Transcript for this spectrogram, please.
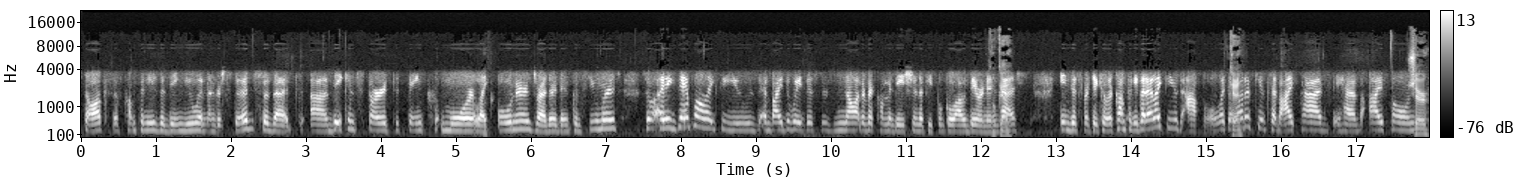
stocks of companies that they knew and understood, so that uh, they can start to think more like owners rather than consumers. So an example I like to use, and by the way, this is not a recommendation that people go out there and invest. In this particular company, but I like to use Apple. Like Okay. a lot of kids have iPads, they have iPhones, Sure.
